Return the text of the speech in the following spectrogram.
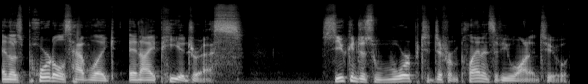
and those portals have like an IP address. So you can just warp to different planets if you wanted to.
